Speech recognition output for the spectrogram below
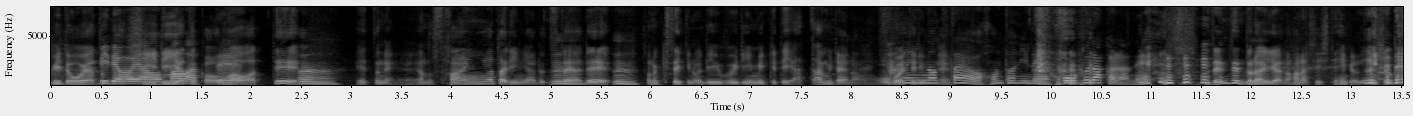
ビデオ屋とか CD 屋とかを回って、うん、えっとねあの山陰あたりにある蔦屋で、うん、その奇跡の DVD 見つけてやったみたいなのを覚えてるよね。蔦屋は本当にね。豊富だからね。全然ドライヤーの話してへんけど大丈夫。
